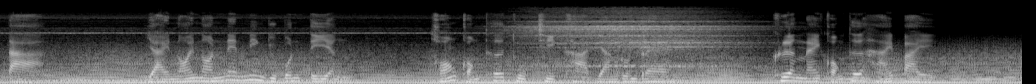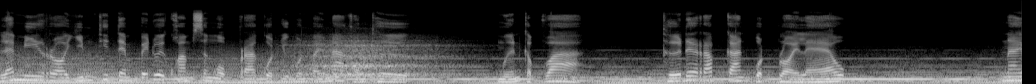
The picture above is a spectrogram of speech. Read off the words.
ำตา ยายน้อยนอนแน่นนิ่งอยู่บนเตียง ท้องของเธอถูกฉีกขาดอย่างรุนแรง เครื่องในของเธอหายไป และมีรอยยิ้มที่เต็มไปด้วยความสงบปรากฏอยู่บนใบหน้าของเธอ เหมือนกับว่า เธอได้รับการปลดปล่อยแล้ว นาย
